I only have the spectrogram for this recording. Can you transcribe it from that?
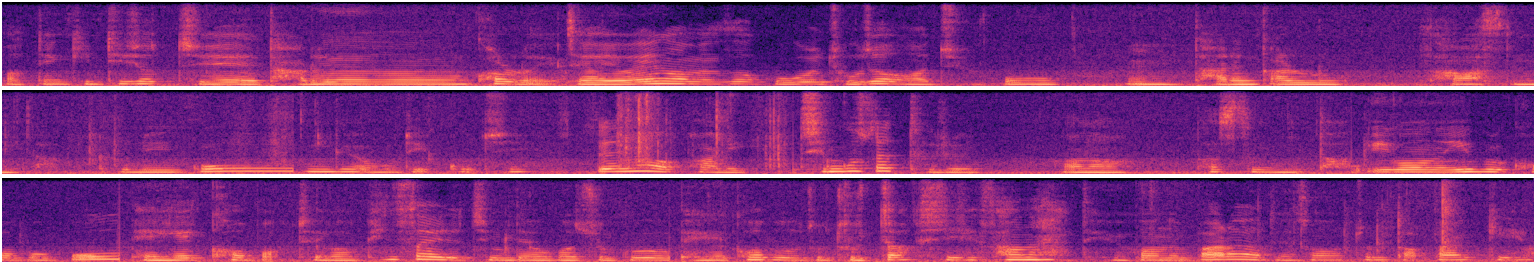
마뗑킴 티셔츠에 다른 컬러예요. 제가 여행하면서 그걸 조져가지고 음, 다른 깔로 사왔습니다. 그리고 이게 어디 거지? 세누아 파리 침구 세트를 하나 샀습니다. 이거는 이불 커버고 베개 커버. 제가 퀸사이즈 침대여가지고 베개 커버도 두 짝씩 사놔야 돼요. 이거는 빨아야 돼서 좀 더 빨게요.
